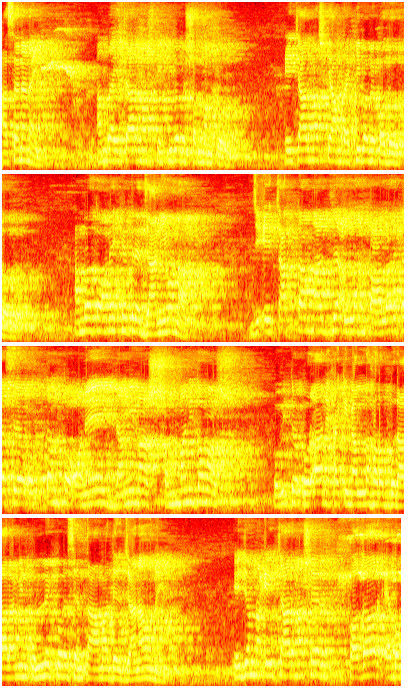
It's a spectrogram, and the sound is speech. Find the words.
আছে না নাই? আমরা এই চার মাসকে কীভাবে সম্মান করব? এই চার মাসকে আমরা কীভাবে কদর করব? আমরা তো অনেক ক্ষেত্রে জানিও না যে এই চারটা মাস যে আল্লাহ তালার কাছে অত্যন্ত অনেক দামি মাস, সম্মানিত মাস, পবিত্র কোরআনে হাকিম আল্লাহ রব্বুল আলমিন উল্লেখ করেছেন তা আমাদের জানাও নেই। এই জন্য এই চার মাসের কদর এবং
